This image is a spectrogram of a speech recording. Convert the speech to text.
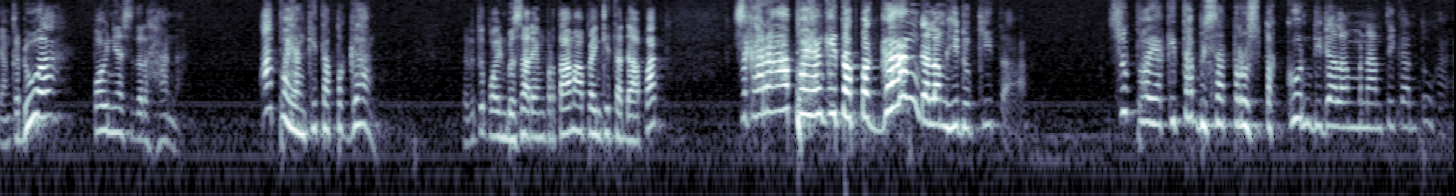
Yang kedua, poinnya sederhana. Apa yang kita pegang? Dan itu poin besar yang pertama, apa yang kita dapat. Sekarang apa yang kita pegang dalam hidup kita? supaya kita bisa terus tekun di dalam menantikan Tuhan.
